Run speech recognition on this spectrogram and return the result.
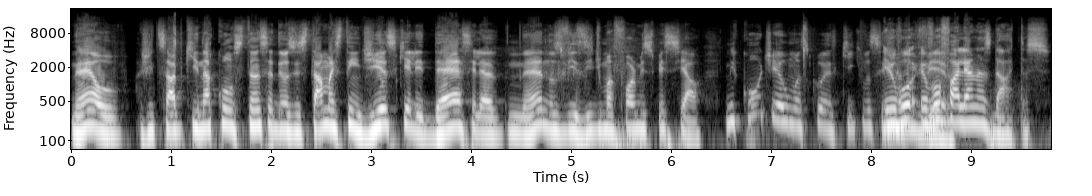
né? O, a gente sabe que na constância Deus está, mas tem dias que ele desce, ele né, nos visita de uma forma especial. Me conte algumas coisas que, que você eu vou Eu vou falhar nas datas,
